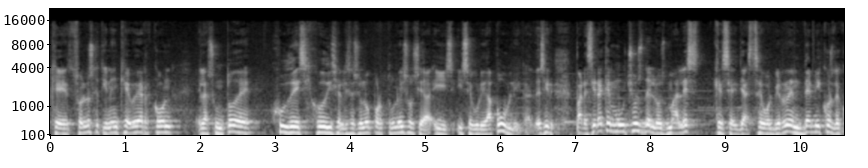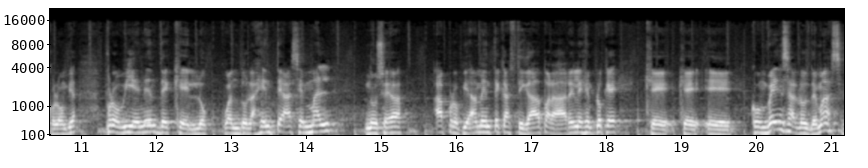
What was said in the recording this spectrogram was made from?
que son los que tienen que ver con el asunto de judicialización oportuna y, sociedad, y, seguridad pública. Es decir, pareciera que muchos de los males que se, ya se volvieron endémicos de Colombia provienen de que lo, cuando la gente hace mal no sea apropiadamente castigada para dar el ejemplo que, que, eh, convenza a los demás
